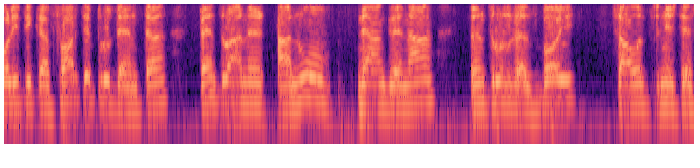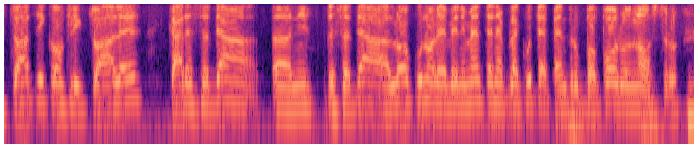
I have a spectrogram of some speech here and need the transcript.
politică foarte prudentă pentru a, ne, a nu ne angrena într-un război sau în niște situații conflictuale care să dea, uh, să dea loc unor evenimente neplăcute pentru poporul nostru. Hmm.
